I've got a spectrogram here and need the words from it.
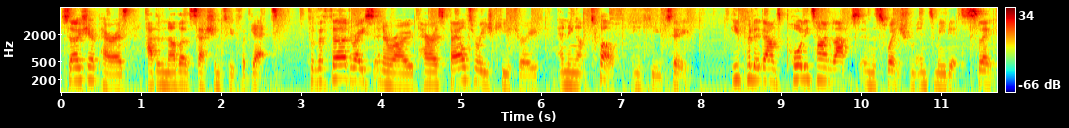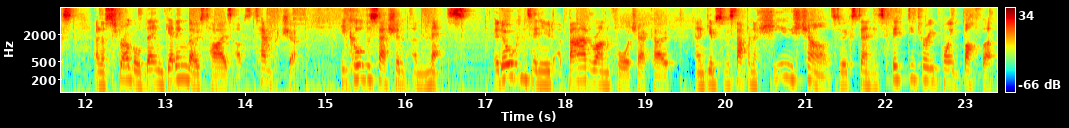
Sergio Perez had another session to forget. For the third race in a row, Perez failed to reach Q3, ending up 12th in Q2. He put it down to poorly timed laps in the switch from intermediate to slicks, and a struggle then getting those tyres up to temperature. He called the session a mess. It all continued a bad run for Checo, and gives Verstappen a huge chance to extend his 53 point buffer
